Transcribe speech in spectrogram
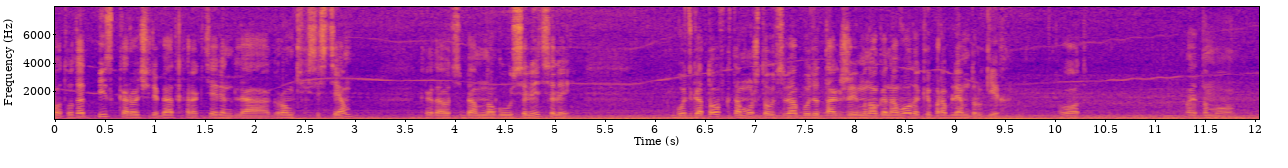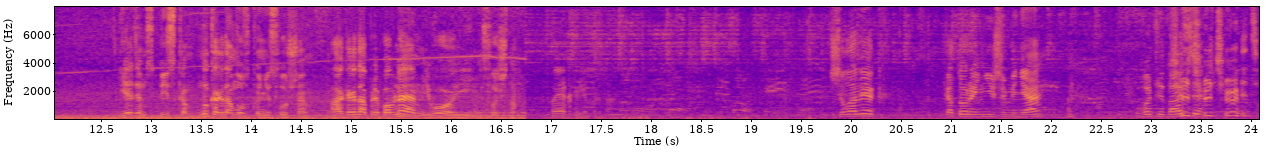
Вот, вот этот писк, короче, ребят, характерен для громких систем, когда у тебя много усилителей. Будь готов к тому, что у тебя будет также и много наводок и проблем других. Вот. Поэтому едем списком. Ну, когда музыку не слушаем. А когда прибавляем, его и не слышно. Поехали, братан. Человек, который ниже меня, в Адидасе. Чуть-чуть.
